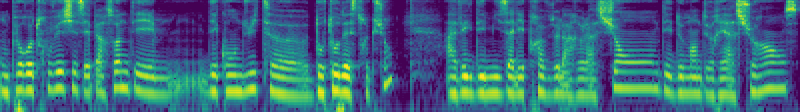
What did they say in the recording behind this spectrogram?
On peut retrouver chez ces personnes des, conduites euh, d'autodestruction, avec des mises à l'épreuve de la relation, des demandes de réassurance,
